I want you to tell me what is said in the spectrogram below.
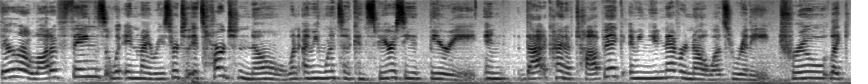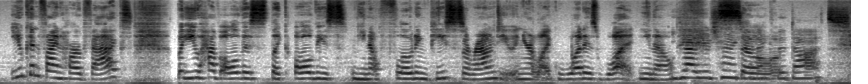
there are a lot of things in my research. It's hard to know when I mean when it's a conspiracy theory in that kind of topic. I mean, you never know what's really true. Like you can find hard facts, but you have all this like all these you know floating pieces around you, and you're like, what is what? You know? Yeah, you're trying So- to connect the dots.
